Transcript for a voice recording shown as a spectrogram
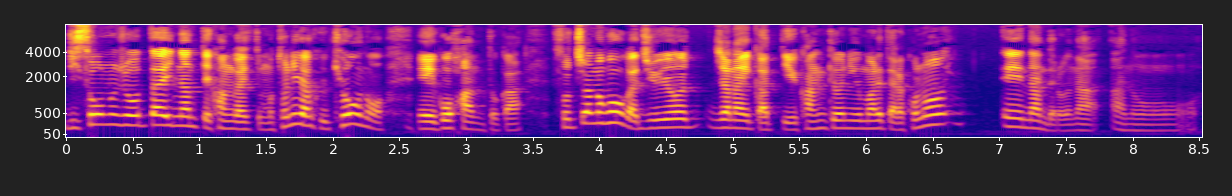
理想の状態なんて考えても、とにかく今日の、えご飯とか、そちらの方が重要じゃないかっていう環境に生まれたら、このえー、なんだろうな、あの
